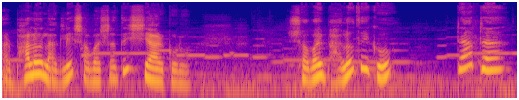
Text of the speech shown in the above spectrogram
আর ভালো লাগলে সবার সাথে শেয়ার করো। সবাই ভালো থেকো। টাটা!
